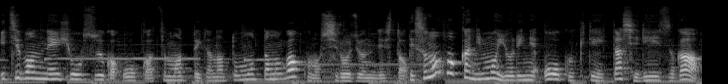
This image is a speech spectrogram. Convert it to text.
一番ね票数が多く集まっていたなと思ったのがこの白順でした。でその他にもよりね多く来ていたシリーズが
